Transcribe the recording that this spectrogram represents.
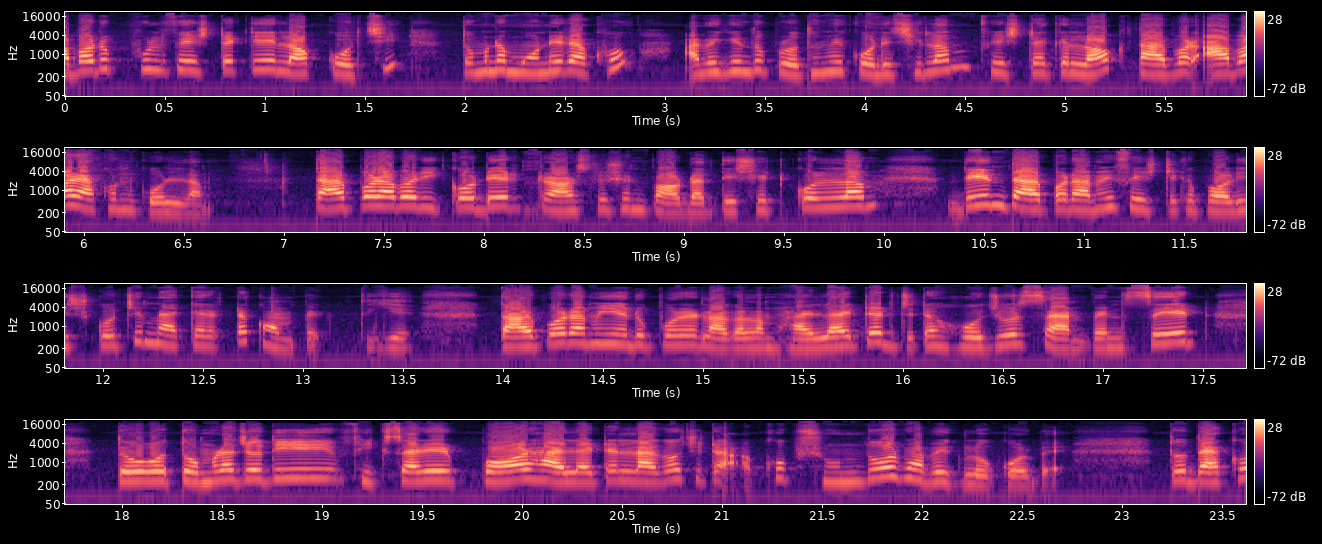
আবারও ফুল ফেসটাকে লক করছি। তোমরা মনে রাখো, আমি কিন্তু প্রথমে করেছিলাম ফেসটাকে লক তারপর আবার এখন করলাম। তারপর আবার রিকর্ডের ট্রান্সলেশন পাউডার দিয়ে সেট করলাম। দেন তারপর আমি ফেসটাকে পলিশ করছি ম্যাকের একটা কম্প্যাক্ট দিয়ে। তারপর আমি এর উপরে লাগালাম হাইলাইটার যেটা হোজোর স্যাম্পেন সেট তো তোমরা যদি ফিক্সারের পর হাইলাইটার লাগাও, সেটা খুব সুন্দরভাবে গ্লো করবে। তো দেখো,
